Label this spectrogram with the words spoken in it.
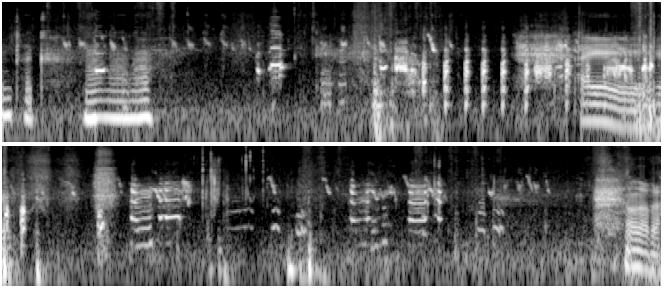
No tak. No, no, no. Ej, ej, ej. No dobra,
